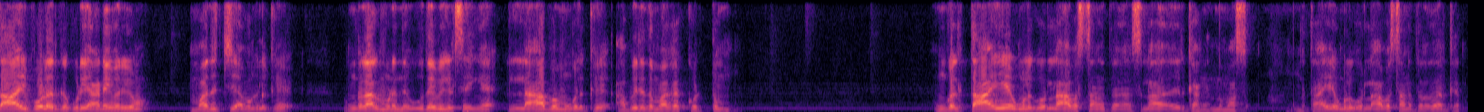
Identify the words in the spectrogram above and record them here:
தாய் போல் இருக்கக்கூடிய அனைவரையும் மதித்து அவங்களுக்கு உங்களால் முடிந்த உதவிகள் செய்யுங்க. லாபம் உங்களுக்கு அபிரதமாக கொட்டும். உங்கள் தாயே உங்களுக்கு ஒரு லாபஸ்தானத்தில் இருக்காங்க இந்த மாதம் உங்கள் தாயே உங்களுக்கு ஒரு லாபஸ்தானத்தில் தான் இருக்கார்.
